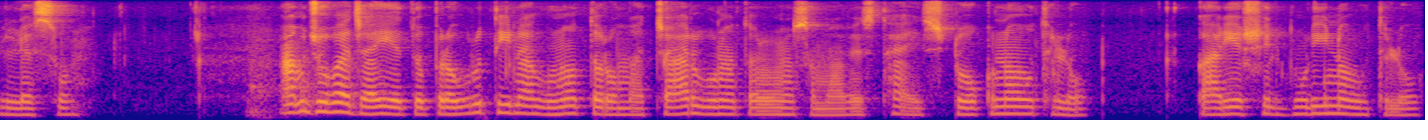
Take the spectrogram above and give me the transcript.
લેશું. આમ જોવા જઈએ તો પ્રવૃત્તિના ગુણોત્તરોમાં ચાર ગુણોત્તરોનો સમાવેશ થાય. સ્ટોકનો ઉથલો, કાર્યશીલ મૂડીનો ઉથલો,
